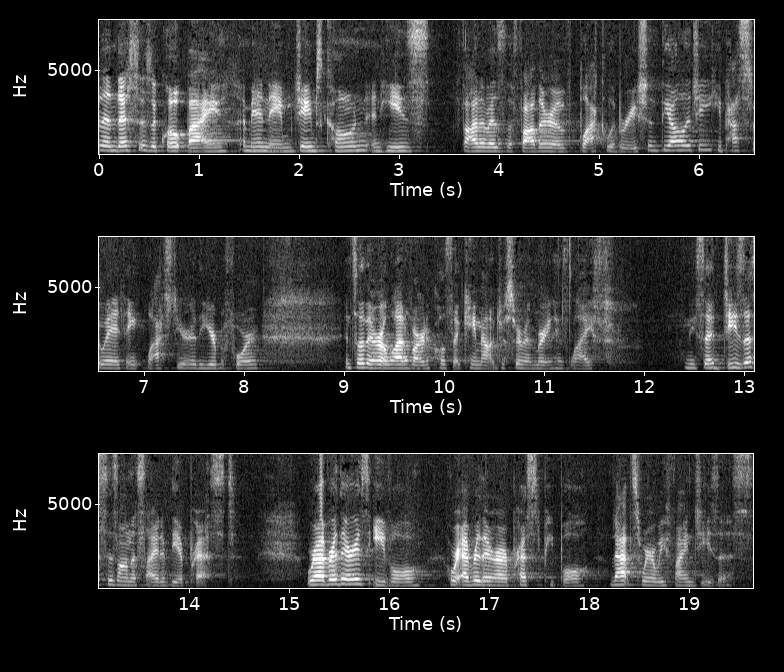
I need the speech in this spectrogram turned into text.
And then this is a quote by a man named James Cone, and he's thought of as the father of black liberation theology. He passed away, I think, last year or the year before. And so there are a lot of articles that came out just remembering his life. And he said, Jesus is on the side of the oppressed. Wherever there is evil, wherever there are oppressed people, that's where we find Jesus.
